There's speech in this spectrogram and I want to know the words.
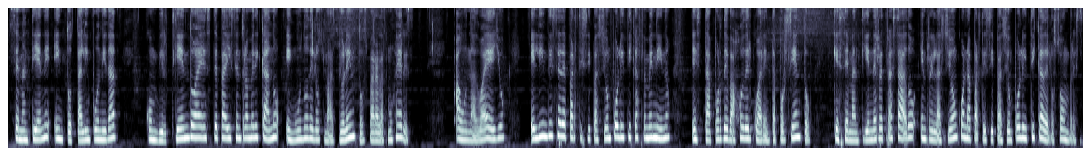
se mantiene en total impunidad convirtiendo a este país centroamericano en uno de los más violentos para las mujeres. Aunado a ello, el índice de participación política femenino está por debajo del 40%, que se mantiene retrasado en relación con la participación política de los hombres.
